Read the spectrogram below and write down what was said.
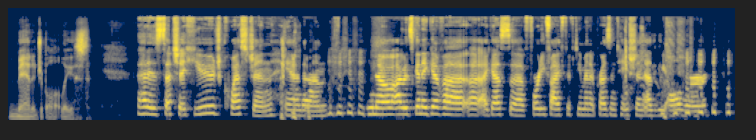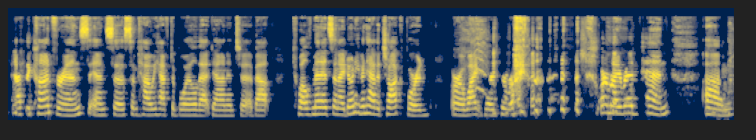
manageable, at least? That is such a huge question. And, um, you know, I was going to give a, a, I guess, a 45, 50 minute presentation as we all were at the conference. And so somehow we have to boil that down into about 12 minutes. And I don't even have a chalkboard or a whiteboard to write on or my red pen. Um,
